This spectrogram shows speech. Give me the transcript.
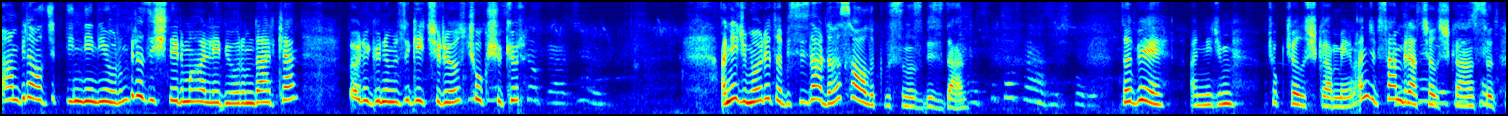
Ben birazcık dinleniyorum. Biraz işlerimi hallediyorum derken böyle günümüzü geçiriyoruz çok şükür. Anneciğim öyle tabii sizler daha sağlıklısınız bizden. İşte. biz. Tabii anneciğim çok çalışkan benim. Anneciğim sen biraz çalışkansın.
